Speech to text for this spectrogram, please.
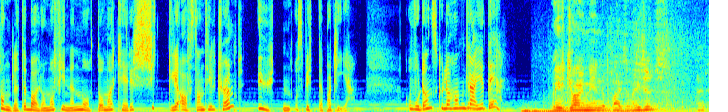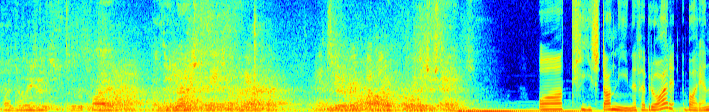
handlet det bare om å finne en måte å markere skikkelig avstand til Trump uten å splitte partiet. Og hvordan skulle han greie det? Please join me in the Pledge of Allegiance. I pledge allegiance to the flag of the United States of America and to the republic for which it stands. Og tirsdag 9. februar, bare en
